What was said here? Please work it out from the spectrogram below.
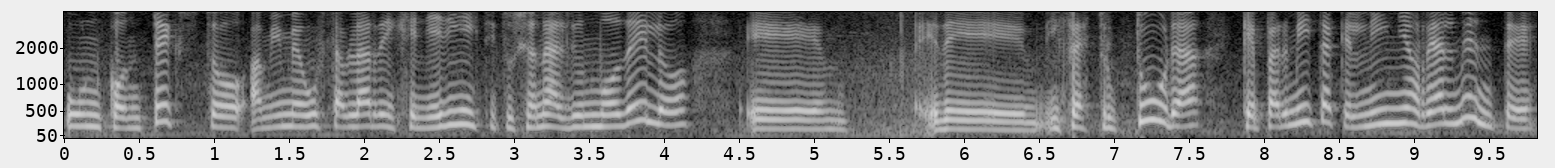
un contexto, a mí me gusta hablar de ingeniería institucional, de un modelo eh, de infraestructura que permita que el niño realmente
